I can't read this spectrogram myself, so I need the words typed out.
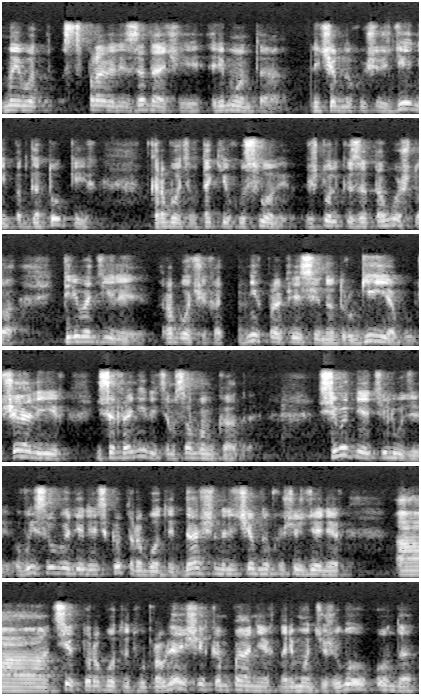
мы вот справились с задачей ремонта лечебных учреждений, подготовки их – к работе в таких условиях лишь только из-за того, что переводили рабочих от одних профессий на другие, обучали их и сохранили тем самым кадры. Сегодня эти люди высвободились, кто-то работает дальше на лечебных учреждениях, а те, кто работает в управляющих компаниях, на ремонте жилого фонда,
